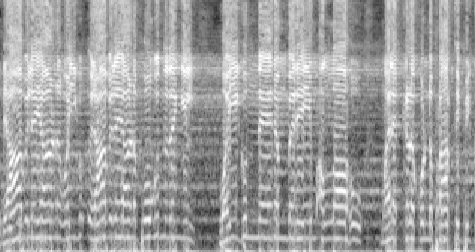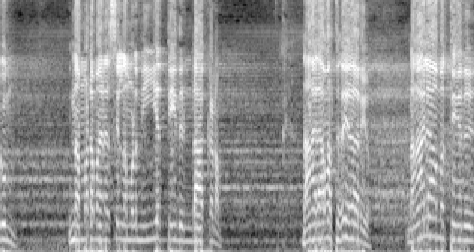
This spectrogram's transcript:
രാവിലെയാണ് രാവിലെയാണ് പോകുന്നതെങ്കിൽ വൈകുന്നേരം വരെയും അള്ളാഹു മലക്കളെ കൊണ്ട് പ്രാർത്ഥിപ്പിക്കും. നമ്മുടെ മനസ്സിൽ നമ്മൾ നീയത്ത് ഉണ്ടാക്കണം. നാലാമത്തേത് അറിയോ നാലാമത്തേത്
